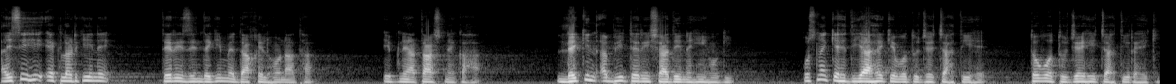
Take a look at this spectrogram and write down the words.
ایسی ہی ایک لڑکی نے تیری زندگی میں داخل ہونا تھا، ابن عطاش نے کہا۔ لیکن ابھی تیری شادی نہیں ہوگی۔ اس نے کہہ دیا ہے کہ وہ تجھے چاہتی ہے، تو وہ تجھے ہی چاہتی رہے گی۔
